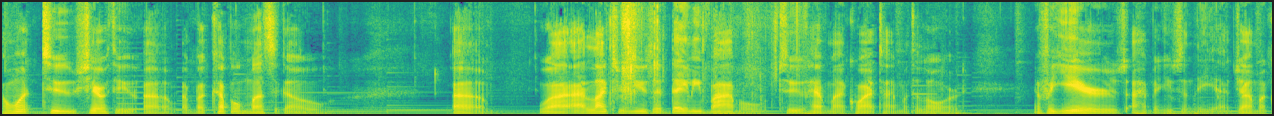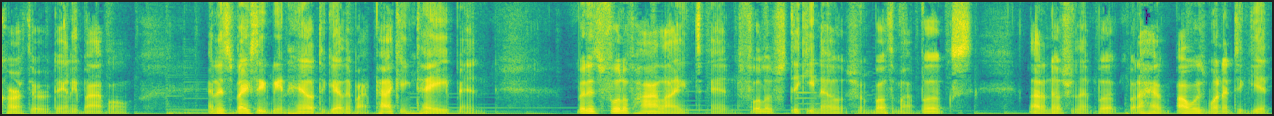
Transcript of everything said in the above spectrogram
I want to share with you uh, a couple months ago. Uh, well, I like to use a daily Bible to have my quiet time with the Lord. And for years, I have been using the uh, John MacArthur Daily Bible, and it's basically being held together by packing tape and but it's full of highlights and full of sticky notes from both of my books. A lot of notes from that book, but I have always wanted to get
